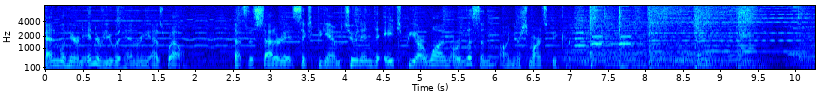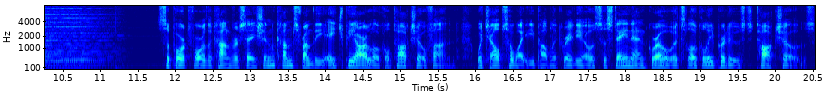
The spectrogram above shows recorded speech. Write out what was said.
And we'll hear an interview with Henry as well. That's this Saturday at 6 p.m. Tune in to HPR1 or listen on your smart speaker. Support for the conversation comes from the HPR Local Talk Show Fund, which helps Hawaii Public Radio sustain and grow its locally produced talk shows.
